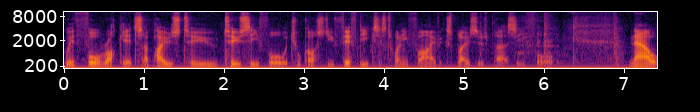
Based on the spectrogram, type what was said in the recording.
with 4 rockets opposed to 2 C4 which will cost you 50 because it's 25 explosives per C4. Now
